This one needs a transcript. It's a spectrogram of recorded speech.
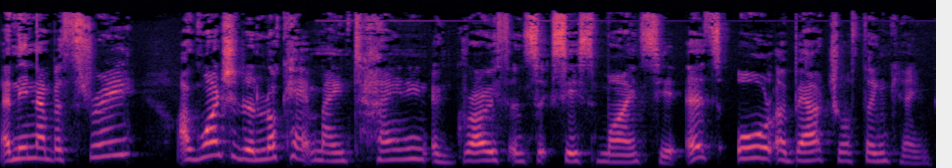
And then number three, I want you to look at maintaining a growth and success mindset. It's all about your thinking.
